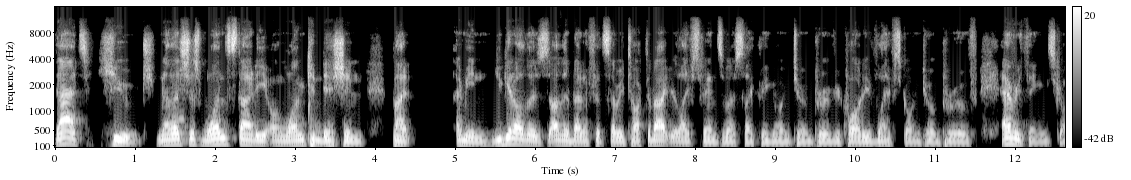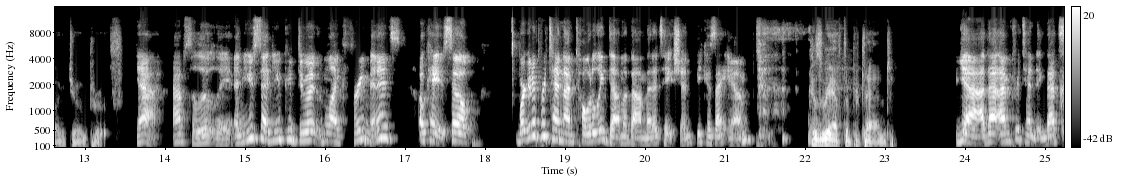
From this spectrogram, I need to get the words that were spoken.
that's huge now that's just one study on one condition but i mean you get all those other benefits that we talked about your lifespan's most likely going to improve your quality of life's going to improve everything's going to improve Yeah, absolutely. And you said you could do it in like three minutes. Okay, so we're gonna pretend I'm totally dumb about meditation because I am. because we have to pretend Yeah, that I'm pretending. That's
